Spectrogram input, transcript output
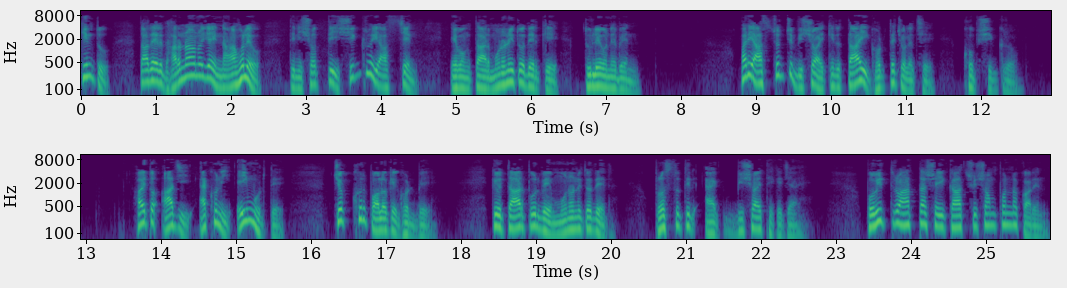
কিন্তু তাদের ধারণা অনুযায়ী না হলেও তিনি সত্যিই শীঘ্রই আসছেন এবং তার মনোনীতদেরকে তুলেও নেবেন। ভারী আশ্চর্য বিষয়, কিন্তু তাই ঘটতে চলেছে খুব শীঘ্র। হয়তো আজই, এখনই, এই মুহূর্তে চক্ষুর পলকে ঘটবে। কেউ তার পূর্বে মনোনীতদের প্রস্তুতির এক বিষয় থেকে যায়। পবিত্র আত্মা সেই কাজ সুসম্পন্ন করেন।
